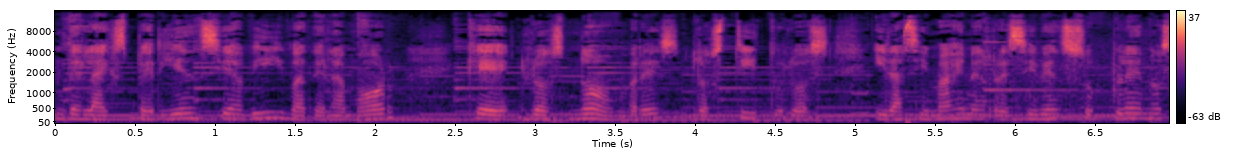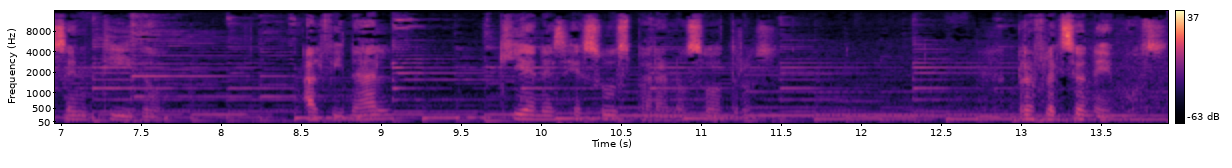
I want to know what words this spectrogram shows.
de la experiencia viva del amor que los nombres, los títulos y las imágenes reciben su pleno sentido. Al final, ¿quién es Jesús para nosotros? Reflexionemos.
